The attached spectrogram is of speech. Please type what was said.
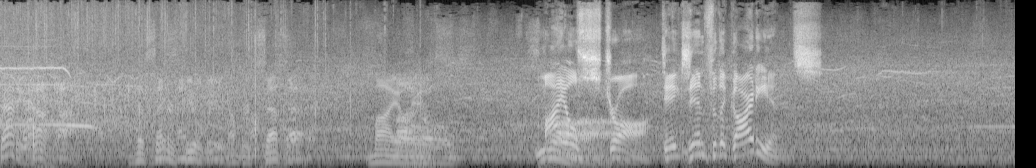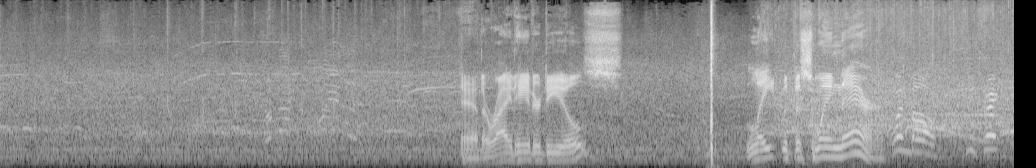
Batting out. The center fielder, number seven, Myles. Myles Straw digs in for the Guardians. And the right-hander deals. Late with the swing there. One ball. Two straight.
